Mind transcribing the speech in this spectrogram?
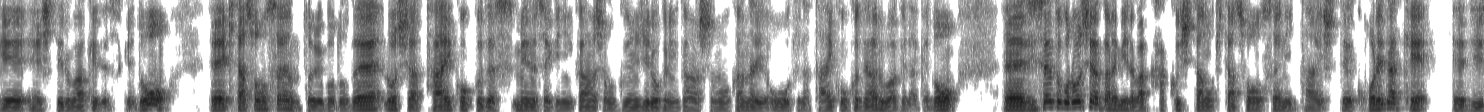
迎してるわけですけど、えー北朝鮮ということで、ロシア大国です。面積に関しても軍事力に関してもかなり大きな大国であるわけだけど、えー実際のところロシアから見れば格下の北朝鮮に対してこれだけ、えー実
